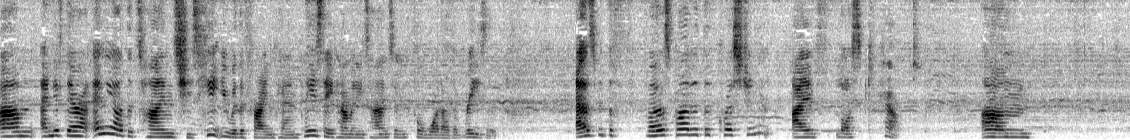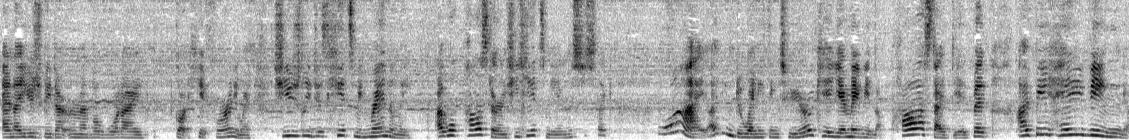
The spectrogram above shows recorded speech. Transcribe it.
Um, and if there are any other times she's hit you with a frying pan, please state how many times and for what other reason. As with the first part of the question, I've lost count. Um, and I usually don't remember what I got hit for anyway. She usually just hits me randomly. I walk past her and she hits me and it's just like, Why? I didn't do anything to you. Okay, yeah, maybe in the past I did, but I'm behaving.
